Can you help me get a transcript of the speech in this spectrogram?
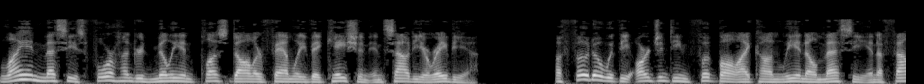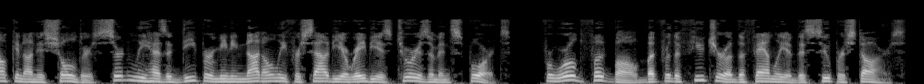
Lion Messi's $400 million plus dollar family vacation in Saudi Arabia. A photo with the Argentine football icon Lionel Messi and a falcon on his shoulders certainly has a deeper meaning not only for Saudi Arabia's tourism and sports, for world football but for the future of the family of this superstars.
